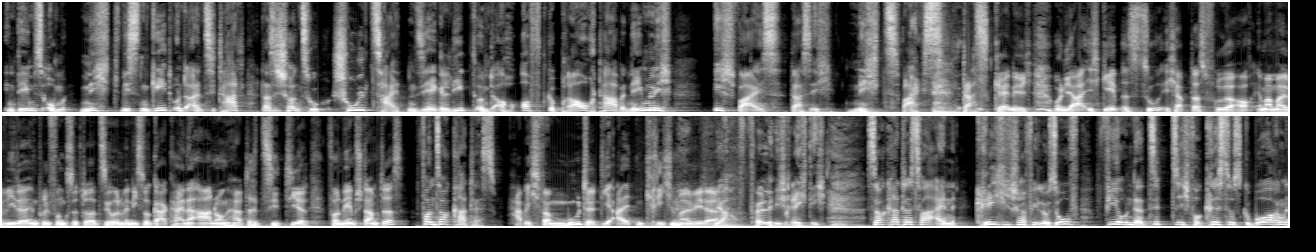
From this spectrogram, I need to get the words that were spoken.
in dem es um Nichtwissen geht und ein Zitat, das ich schon zu Schulzeiten sehr geliebt und auch oft gebraucht habe, nämlich ich weiß, dass ich nichts weiß. Das kenne ich. Und ja, ich gebe es zu, ich habe das früher auch immer mal wieder in Prüfungssituationen, wenn ich so gar keine Ahnung hatte, zitiert. Von wem stammt es? Von Sokrates. Habe ich vermutet, die alten Griechen mal wieder. Ja, völlig richtig. Sokrates war ein griechischer Philosoph, 470 vor Christus geboren,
